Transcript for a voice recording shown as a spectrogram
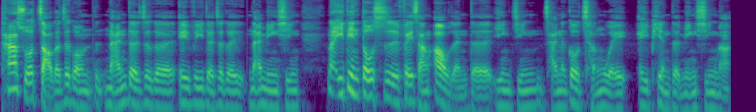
他所找的这种男的这个 AV 的这个男明星。那一定都是非常傲人的阴茎才能够成为 A 片的明星嘛？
